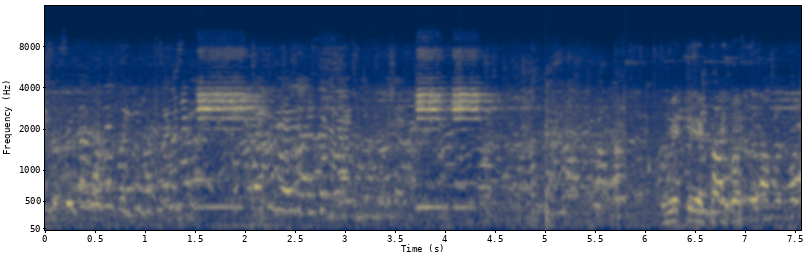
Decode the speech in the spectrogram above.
একটু সিম্পলভাবে পরীক্ষা দিতে পারছি পরীক্ষা দিতে দিতে আর কি পরীক্ষাগুলো খুব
